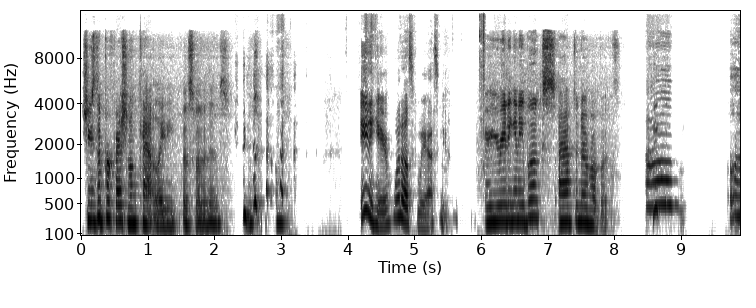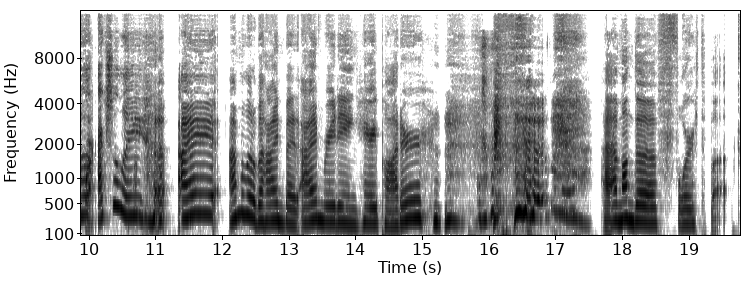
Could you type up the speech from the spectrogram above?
She's the professional cat lady. That's what it is. Anywho, what else can we ask you? Are you reading any books? I have to know about books. Um, well, actually, I I'm a little behind, but I'm reading Harry Potter. I'm on the fourth book,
